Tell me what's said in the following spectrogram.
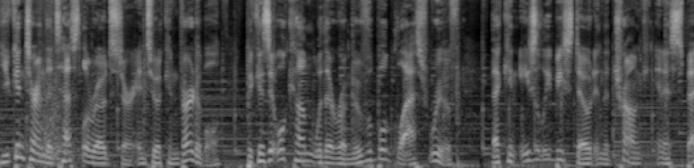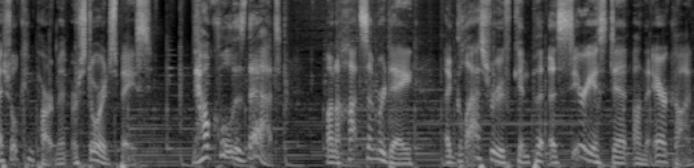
You can turn the Tesla Roadster into a convertible because it will come with a removable glass roof that can easily be stowed in the trunk in a special compartment or storage space. How cool is that? On a hot summer day, a glass roof can put a serious dent on the aircon,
